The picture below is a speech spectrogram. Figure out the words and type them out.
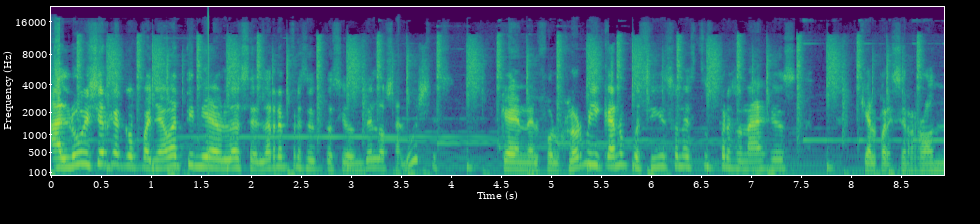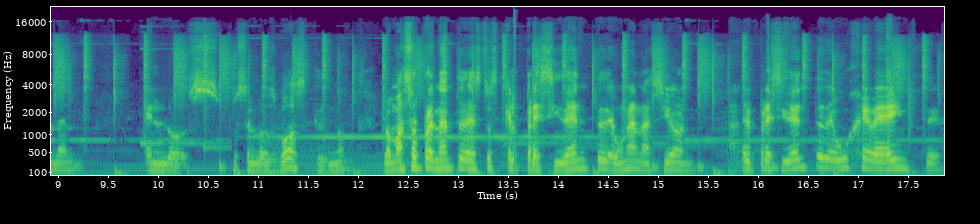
Alusher que acompañaba a Tinieblas es la representación de los Alushes, que en el folclore mexicano pues sí son estos personajes que al parecer rondan en los, pues, en los bosques, ¿no? Lo más sorprendente de esto es que el presidente de una nación, Ah, el presidente de un G20,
